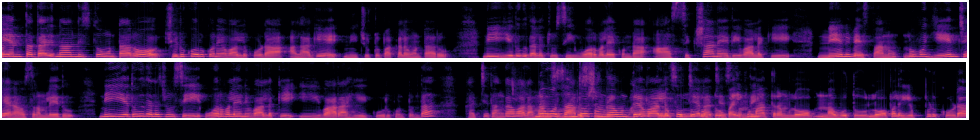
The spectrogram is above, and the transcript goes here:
ఎంత ధైర్యాన్ని ఇస్తూ ఉంటారో చెడు కోరుకునే వాళ్ళు కూడా అలాగే నీ చుట్టుపక్కల ఉంటారు. నీ ఎదుగుదల చూసి ఓర్వలేకుండా ఆ శిక్ష అనేది వాళ్ళకి నేను వేస్తాను. నువ్వు ఏం చేయనవసరం లేదు. నీ ఎదుగుదల చూసి ఓర్వలేని వాళ్ళకి ఈ వారాహి కూరుకుంటుందా? ఖచ్చితంగా వాళ్ళ నువ్వు సంతోషంగా ఉంటే వాళ్ళు పైకి మాత్రం లో నవ్వుతూ లోపల ఎప్పుడు కూడా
